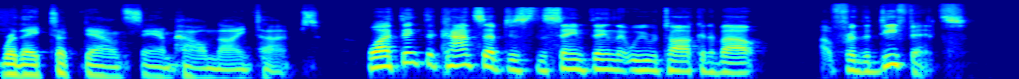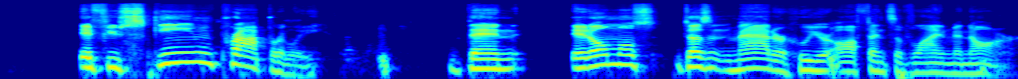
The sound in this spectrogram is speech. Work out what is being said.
where they took down Sam Howell nine times? Well, I think the concept is the same thing that we were talking about uh, for the defense. If you scheme properly, then it almost doesn't matter who your offensive linemen are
